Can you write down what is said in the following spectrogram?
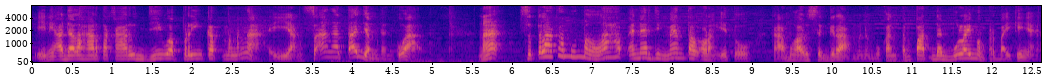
Ini adalah harta karun jiwa peringkat menengah yang sangat tajam dan kuat. Nah, setelah kamu melahap energi mental orang itu, kamu harus segera menemukan tempat dan mulai memperbaikinya.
